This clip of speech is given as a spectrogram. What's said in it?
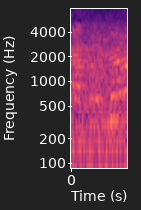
kasurnya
